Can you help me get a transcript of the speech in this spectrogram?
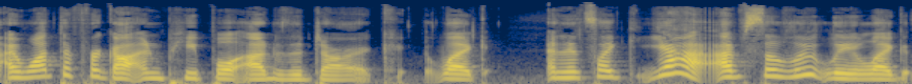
I want the forgotten people out of the dark. Like, and it's like, yeah, absolutely. Like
